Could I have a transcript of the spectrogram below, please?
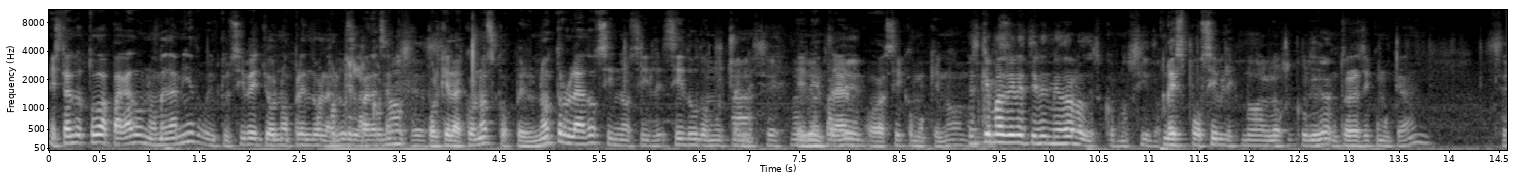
estando todo apagado no me da miedo, inclusive yo no prendo la Ah, Porque luz la para hacer- porque la conozco, pero en otro lado sí no sí, sí dudo mucho Ah, en, sí, no, en yo entrar también. o así como que no. Es que más bien tienes miedo a lo desconocido, es posible. no a la oscuridad. Entonces así como que ay, Sí,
